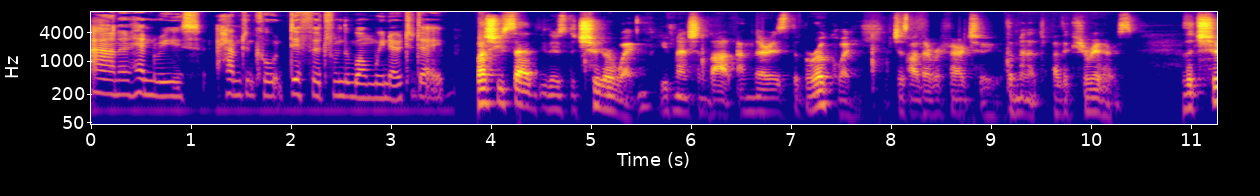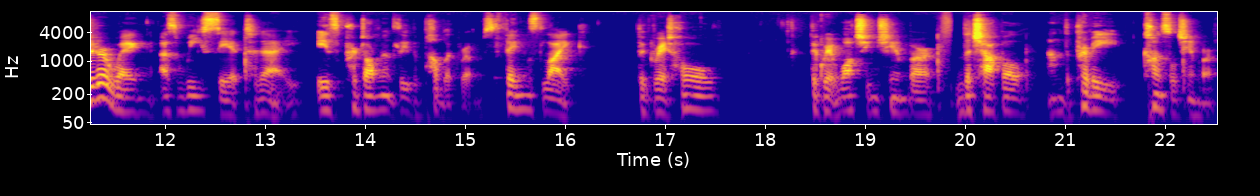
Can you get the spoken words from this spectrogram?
Anne and Henry's Hampton Court differed from the one we know today. As you said, there's the Tudor wing, you've mentioned that, and there is the Baroque wing, which is how they're referred to at the minute by the curators. The Tudor wing, as we see it today, is predominantly the public rooms. Things like the Great Hall, the Great Watching Chamber, the chapel, and the Privy Council Chamber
